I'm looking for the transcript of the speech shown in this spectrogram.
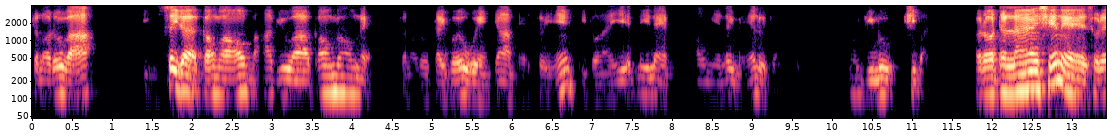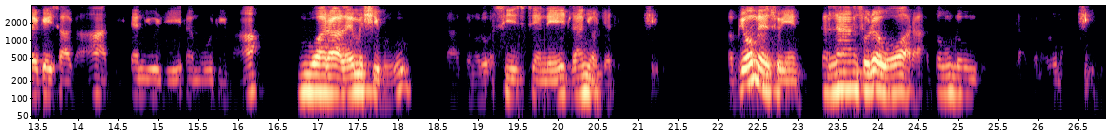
ကျွန်တော်တို့ကဒီ စိတ်ဓာတ်ကောင်းကောင်းမဟာဗျူဟာကောင်းကောင်းနဲ့ကျွန်တော်တို့တိုက်ပွဲဝင်ကြမယ်ဆိုရင်ဒီဒေါ်လာရေးအနည်းနဲ့အောင်မြင်လိမ့်မယ်လို့ကျွန်တော်ယုံကြည်မှုရှိပါတယ်အဲ့တော့ဒလန်ရှင်းတယ်ဆိုတဲ့ကိစ္စကဒီ NUG MOD မှာမူဝါဒလည်းမရှိဘူးဒါကျွန်တော်တို့အစီအစဉ်တွေလမ်းညွှန်ချက်တွေရှိတယ်ပြောမယ်ဆိုရင်ဒလန်ဆိုတဲ့ဝေါ်ရတာအသုံးလုံးဒါကျွန်တော်တို့မှာမရှိဘူး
